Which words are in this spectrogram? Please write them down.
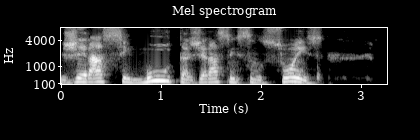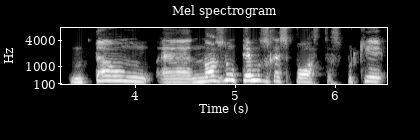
gerassem multas, gerassem sanções. Então, é, nós não temos respostas, porque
